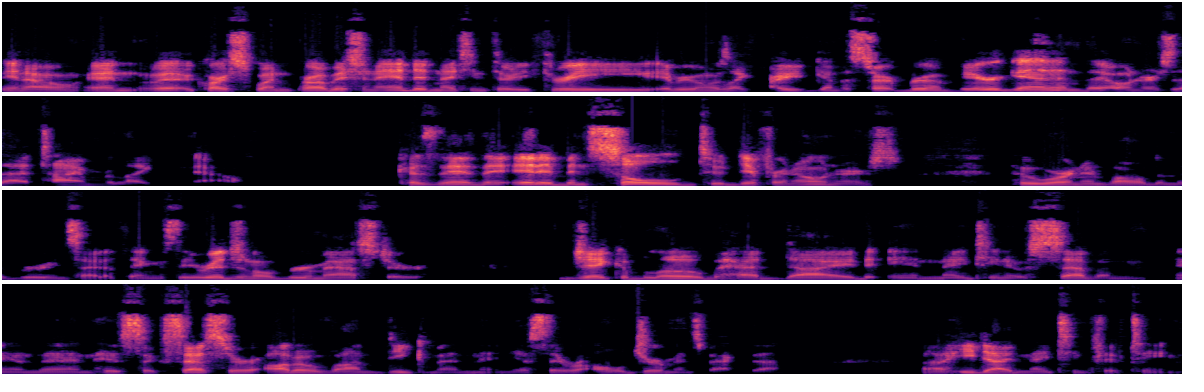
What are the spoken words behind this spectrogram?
you know, and uh, of course, when Prohibition ended in 1933, everyone was like, "Are you going to start brewing beer again?" And the owners at that time were like, "No," because it had been sold to different owners who weren't involved in the brewing side of things. The original brewmaster, Jacob Loeb, had died in 1907, and then his successor, Otto von Dieckmann, and yes, they were all Germans back then. Uh, he died in 1915.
